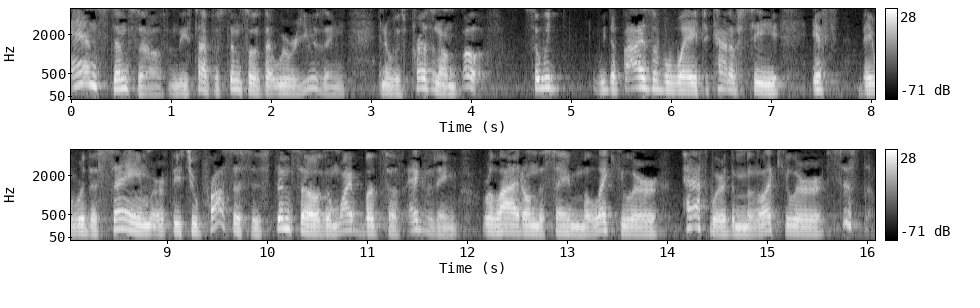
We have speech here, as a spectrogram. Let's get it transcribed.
and stem cells, and these type of stem cells that we were using, and it was present on both. So we, we devised a way to kind of see if they were the same, or if these two processes, stem cells and white blood cells exiting, relied on the same molecular pathway, the molecular system.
